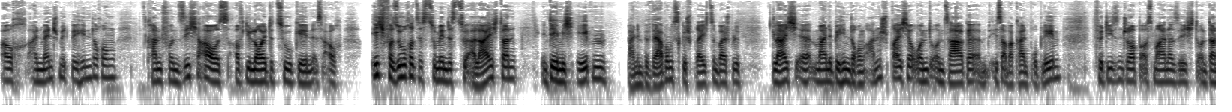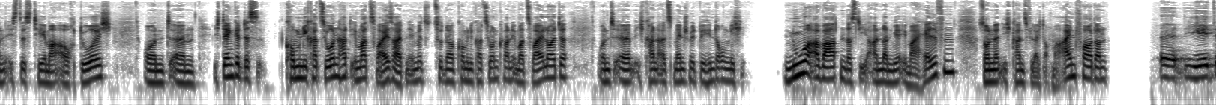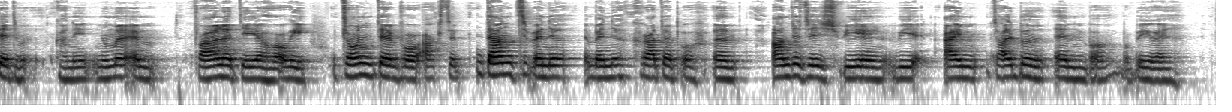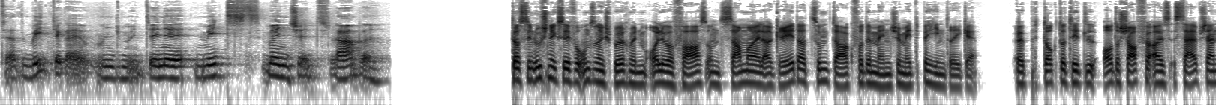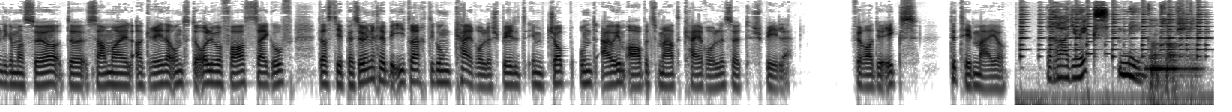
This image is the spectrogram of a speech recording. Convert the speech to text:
Auch ein Mensch mit Behinderung kann von sich aus auf die Leute zugehen. Ist auch, ich versuche es zumindest zu erleichtern, indem ich eben bei einem Bewerbungsgespräch zum Beispiel gleich äh, meine Behinderung anspreche und, und sage, äh, ist aber kein Problem für diesen Job aus meiner Sicht. Und dann ist das Thema auch durch. Und ähm, ich denke, dass Kommunikation hat immer zwei Seiten. Immer zu einer Kommunikation gehören immer zwei Leute. Und äh, ich kann als Mensch mit Behinderung nicht nur erwarten, dass die anderen mir immer helfen, sondern ich kann es vielleicht auch mal einfordern. Äh, jeder kann ich nur empfehlen, die Horizonte von Akzeptanz, wenn er, wenn er gerade ähm, anders ist, wie, wie einem selber ähm, probieren zu erweitern und mit den Mitmenschen zu leben. Das sind Ausschnitte von unserem Gespräch mit Oliver Faas und Samuel Agreda zum Tag der Menschen mit Behinderungen. Ob Doktortitel oder Schaffen als selbstständiger Masseur, der Samuel Agreda und der Oliver Faas zeigen auf, dass die persönliche Beeinträchtigung keine Rolle spielt im Job und auch im Arbeitsmarkt keine Rolle sollte spielen. Für Radio X, der Tim Meyer. Radio X, mehr Kontrast.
